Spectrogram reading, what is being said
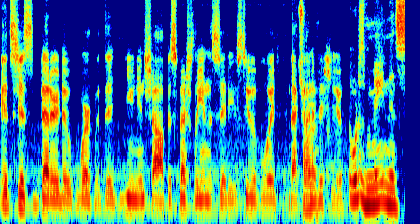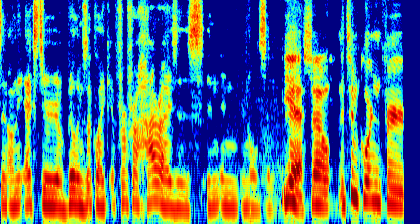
it's just better to work with the union shop, especially in the cities, to avoid that sure. kind of issue. What does maintenance on the exterior of buildings look like for, for high rises in, in, in Old City? Yeah, so it's important for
